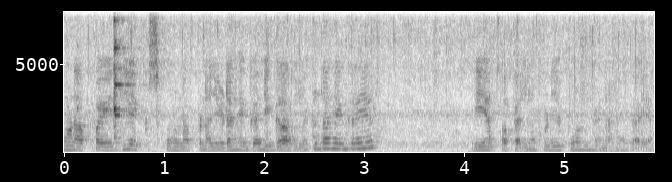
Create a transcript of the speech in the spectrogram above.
ਹੁਣ ਆਪਾਂ ਇਹਦੇ ਇੱਕ ਸਪੂਨ ਆਪਣਾ ਜਿਹੜਾ ਹੈਗਾ ਇਹ ਗਾਰਲਿਕ ਦਾ ਹੈਗਾ ਆ। ਇਹ ਆਪਾਂ ਪਹਿਲਾਂ ਥੋੜਾ ਜਿਹਾ ਭੁੰਨ ਲੈਣਾ ਹੈਗਾ ਆ।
